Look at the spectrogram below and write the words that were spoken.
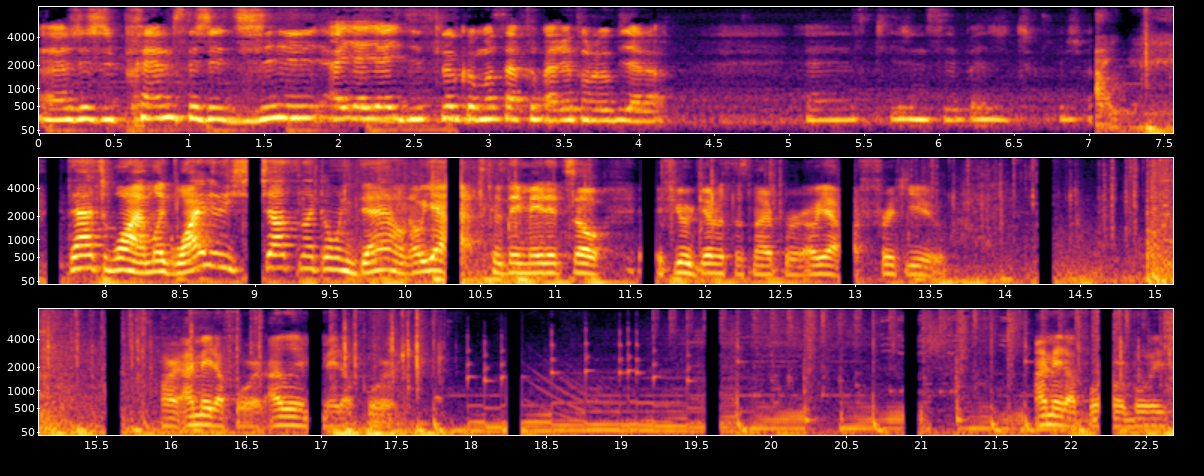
Euh, je suis c'est j'ai dit. Aïe aïe aïe, dis-le, commence à préparer ton lobby alors? That's why I'm like, why are these shots not going down? Oh yeah, it's because they made it so if you're good with the sniper, oh yeah, frick you. Alright, I made up for it. I literally made up for it. I made up for it, boys.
